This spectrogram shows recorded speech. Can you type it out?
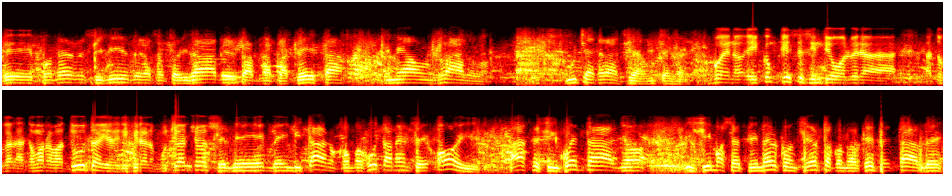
eh, poder recibir de las autoridades la, la plaqueta que me ha honrado. Muchas gracias, muchas gracias. Bueno, ¿y cómo, qué se sintió volver a, a tocar, a tomar la batuta y a dirigir a los muchachos? que me, me invitaron, como justamente hoy, hace 50 años, hicimos el primer concierto con la Orquesta Estable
